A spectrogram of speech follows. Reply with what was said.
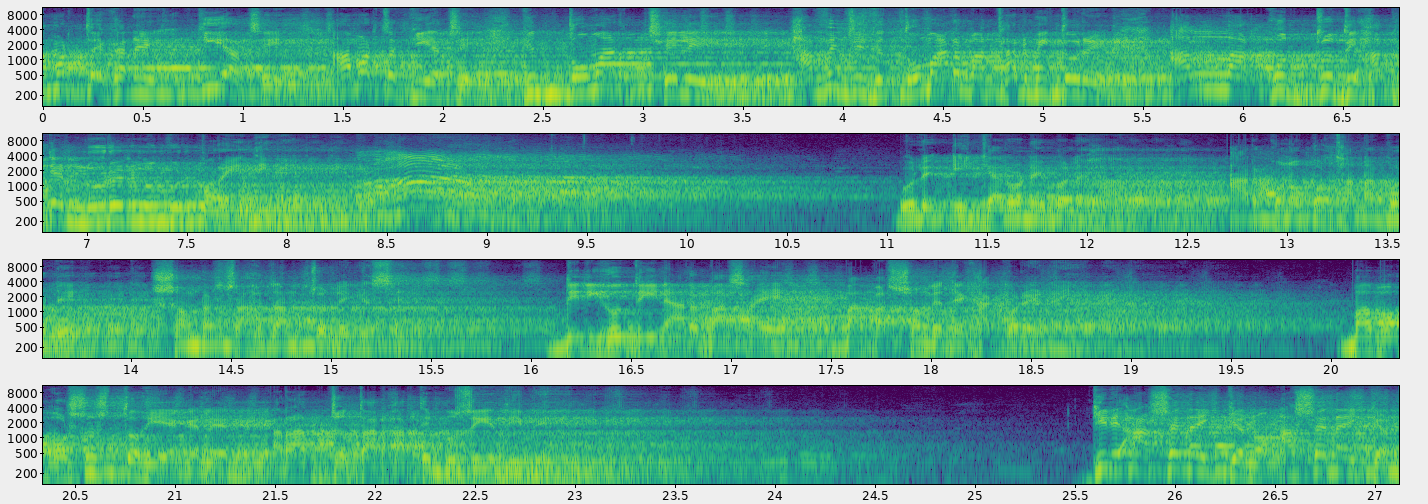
আমার তো এখানে কি আছে? আমার তো কি আছে? কিন্তু তোমার ছেলে হাফেজ হয়েছে তোমার মাথার ভিতরে আল্লাহ কুদ্দুতি হাতকে নূরের মুকুট পরাই দিবে। বলে, এই কারণে বলে, হা, আর কোনো কথা না বলে সম্রাট শাহজাহান চলে গেছে। দীর্ঘদিন আর বাসায় বাবার সঙ্গে দেখা করে নাই। বাবা অসুস্থ হয়ে গেলেন, রাজ্য তার হাতে বুঝিয়ে দিবে। কিরে, আসে নাই কেন? আসে নাই কেন?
